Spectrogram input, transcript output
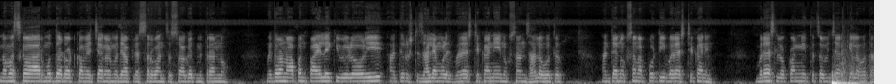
नमस्कार मुद्दा डॉट कॉम या चॅनलमध्ये आपल्या सर्वांचं स्वागत मित्रांनो. मित्रांनो आपण पाहिलं की वेळोवेळी अतिवृष्टी झाल्यामुळे बऱ्याच ठिकाणी नुकसान झालं होतं आणि त्या नुकसानापोटी बऱ्याच ठिकाणी बऱ्याच लोकांनी त्याचा विचार केला होता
